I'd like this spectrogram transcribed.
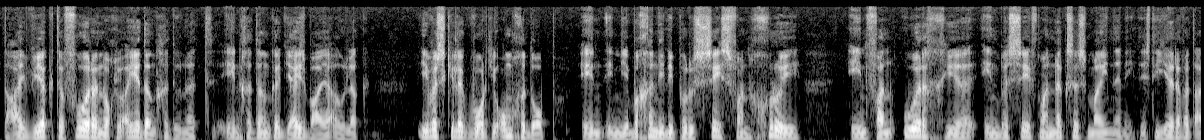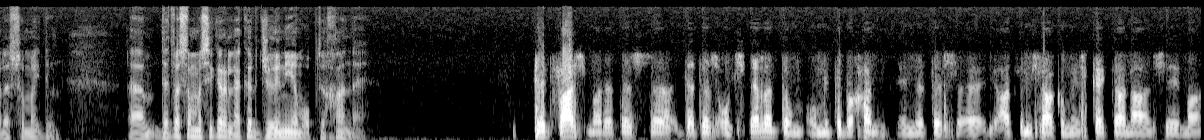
daai week tevore nog jou eie ding gedoen het en gedink het jy's baie oulik. Iewes skielik word jy omgedop en en jy begin hierdie proses van groei en van oorgee en besef maar niks is myne nie. Dis die Here wat alles vir my doen. Ehm um, dit was 'n seker 'n lekker journey om op te gaan hè. Dit was maar dit is uh, dit is ontstellend om om mee te begin en dit is uh, die aard van die saak om mens kyk daarna en sê maar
